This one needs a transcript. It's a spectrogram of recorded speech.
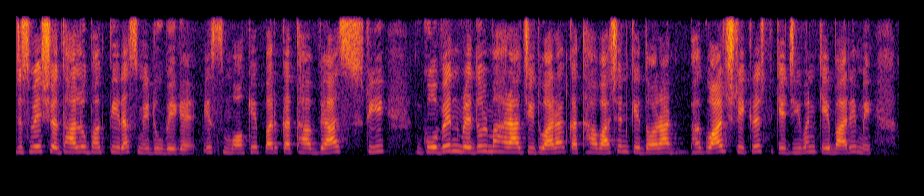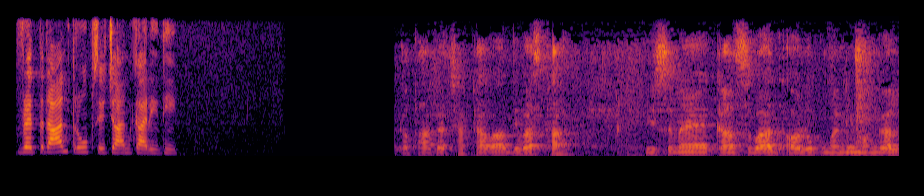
जिसमें श्रद्धालु भक्ति रस में डूबे गए। इस मौके पर कथा व्यास श्री गोविंद मृदुल महाराज जी द्वारा कथा वाचन के दौरान भगवान श्री कृष्ण के जीवन के बारे में वृत्तांत रूप से जानकारी दी। कथा का छठावा दिवस था। इसमें कंसवध और रुक्मणी मंगल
